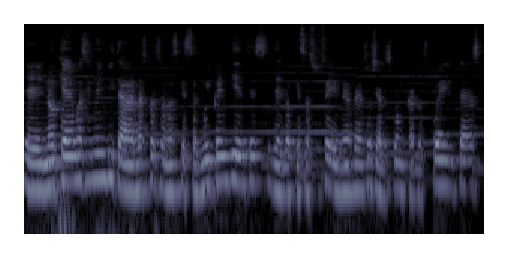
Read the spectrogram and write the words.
Eh, no queda más sino invitar a las personas que estén muy pendientes de lo que está sucediendo en redes sociales con Carlos Cuentas.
